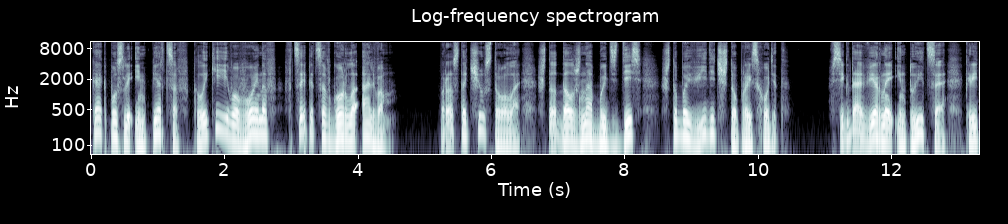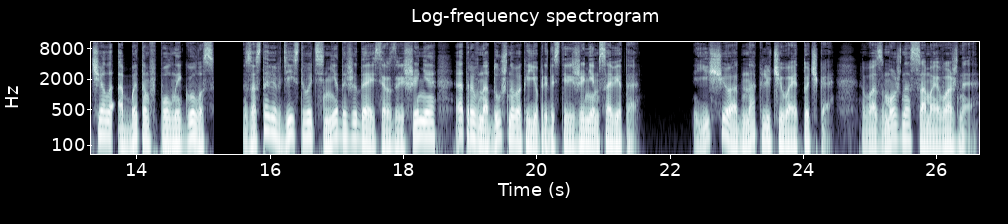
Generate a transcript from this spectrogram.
как после имперцев клыки его воинов вцепятся в горло альвам. Просто чувствовала, что должна быть здесь, чтобы видеть, что происходит. Всегда верная интуиция кричала об этом в полный голос, заставив действовать, не дожидаясь разрешения от равнодушного к ее предостережениям совета. Еще одна ключевая точка, возможно, самая важная.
